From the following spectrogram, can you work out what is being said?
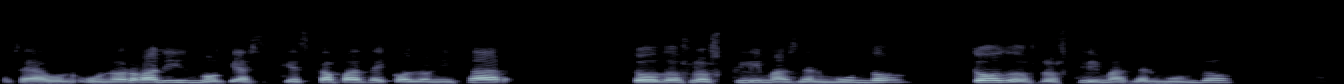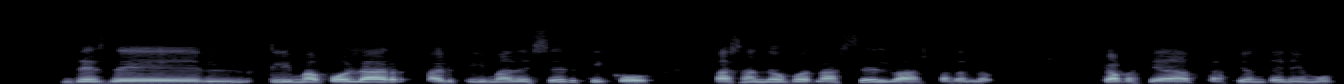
O sea, un, un organismo que es, que es capaz de colonizar todos los climas del mundo todos los climas del mundo, desde el clima polar al clima desértico, pasando por las selvas, pasando capacidad de adaptación tenemos.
